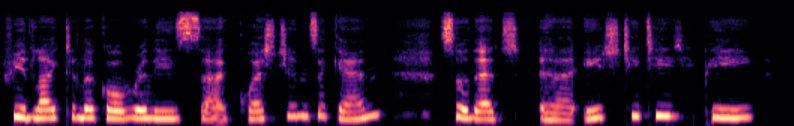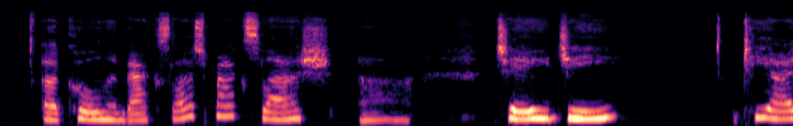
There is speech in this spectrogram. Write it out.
If you'd like to look over these uh, questions again, so that's uh, HTTP uh, colon backslash backslash JG tips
